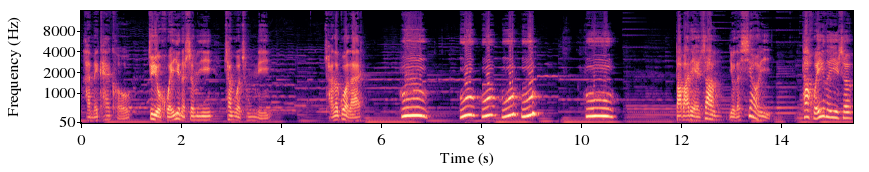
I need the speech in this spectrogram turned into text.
还没开口，就有回应的声音穿过丛林，传了过来：“呼，呼，呼，呼，呼，呼。”爸爸脸上有了笑意，他回应了一声：“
